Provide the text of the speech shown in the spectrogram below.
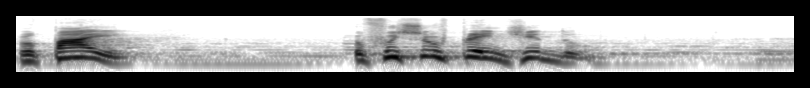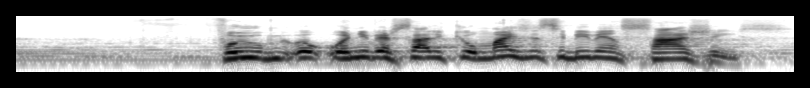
Falou, pai, eu fui surpreendido. Foi o, o aniversário que eu mais recebi mensagens,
